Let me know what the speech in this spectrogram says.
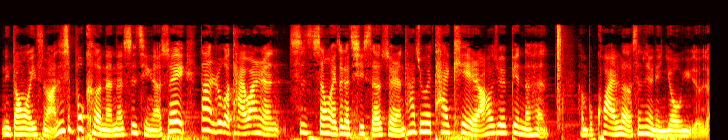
你懂我意思吗？这是不可能的事情啊。所以，但如果台湾人是身为这个七十二岁人，他就会太 care，然后就会变得很。很不快乐，甚至有点忧郁，对不对？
